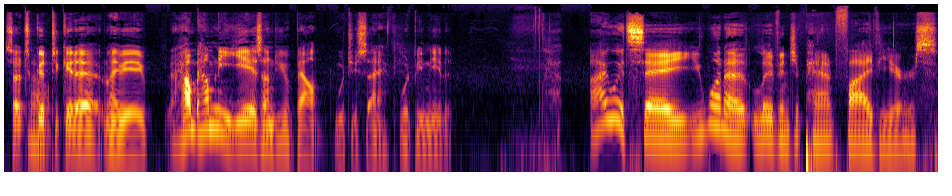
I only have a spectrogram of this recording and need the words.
So it's No. good to get a maybe how how many years under your belt would you say would be needed? I would say you want to live in Japan five years.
